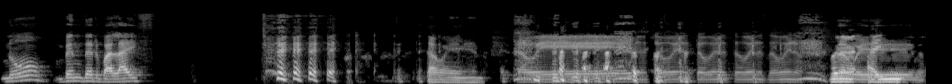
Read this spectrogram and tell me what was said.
No, vender Herbalife. Está bueno. Está bueno, está bueno, está bueno, está bueno, está bueno. Bueno, Está ahí, bueno.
